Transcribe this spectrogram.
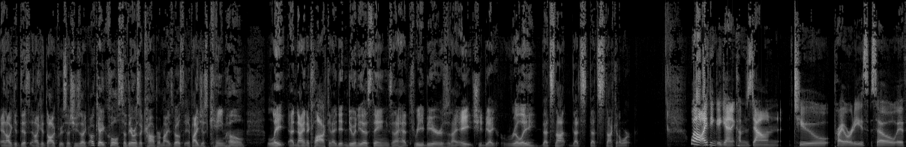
and I'll get this, and I'll get dog food. So she's like, okay, cool. So there was a compromise. Mostly, if I just came home late at nine o'clock and I didn't do any of those things, and I had three beers and I ate, she'd be like, really? That's not that's that's not going to work. Well, I think again, it comes down to priorities. So if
